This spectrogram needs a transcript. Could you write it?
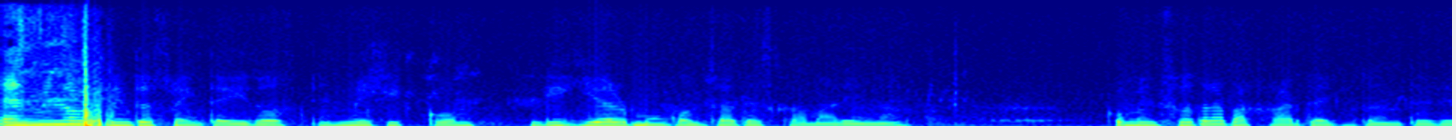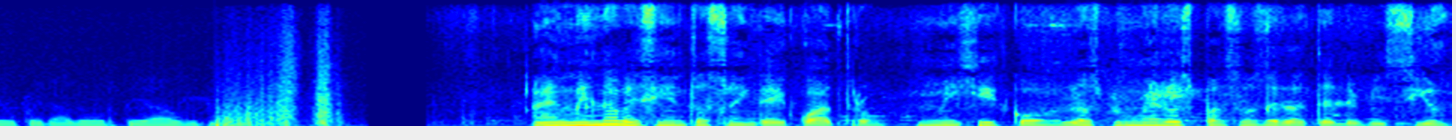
En 1932, en México, Guillermo González Camarena comenzó a trabajar de ayudante de operador de audio. En 1934, México, los primeros pasos de la televisión.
